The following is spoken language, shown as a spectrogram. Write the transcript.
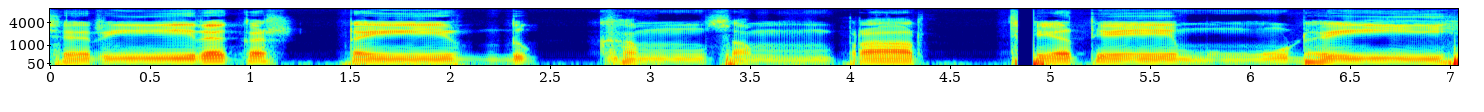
शरीरकष्टैर्दुःखम् सम्प्रार्थ्यते मूढैः।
